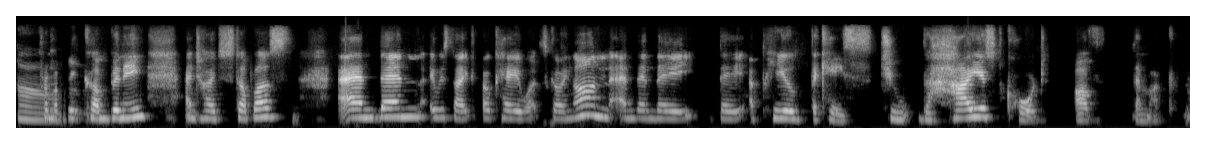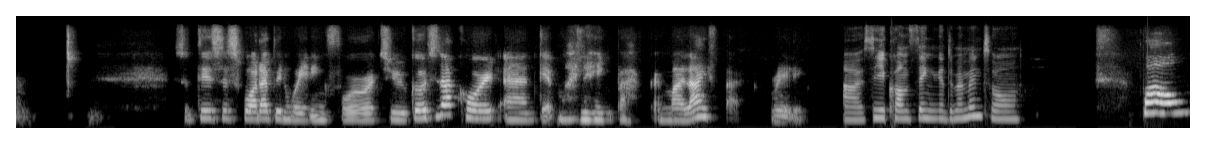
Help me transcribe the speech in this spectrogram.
from a big company and try to stop us. And then it was like okay what's going on? And then they they appealed the case to the highest court of denmark so this is what i've been waiting for to go to that court and get my name back and my life back really uh, so you can't sing at the moment, or? Well,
